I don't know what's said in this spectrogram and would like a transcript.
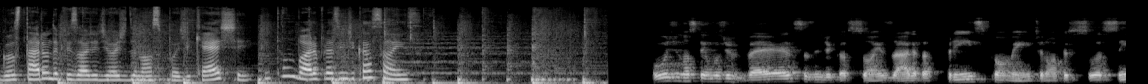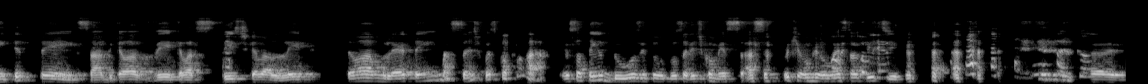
Gostaram do episódio de hoje do nosso podcast? Então bora para as indicações. Hoje nós temos diversas indicações, a Agatha principalmente, é uma pessoa assim que tem, sabe, que ela vê, que ela assiste, que ela lê. Então a mulher tem bastante coisa para falar. Eu só tenho duas, então eu gostaria de começar, só porque o meu mais rapidinho. é.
